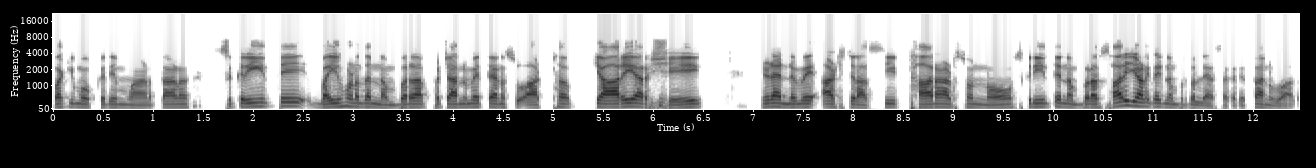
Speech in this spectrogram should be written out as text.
ਬਾਕੀ ਮੌਕੇ ਤੇ ਮਾਨਤਾਨ ਸਕਰੀਨ ਤੇ ਬਾਈ, ਹੁਣਾਂ ਦਾ ਨੰਬਰ ਆ 95308 4006 99884 18809 ਸਕਰੀਨ ਤੇ ਨੰਬਰ ਆ ਸਾਰੀ ਜਾਣਕਾਰੀ ਨੰਬਰ ਤੋਂ ਲੈ ਸਕਦੇ ਧੰਨਵਾਦ।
